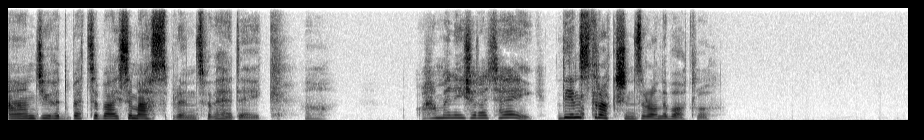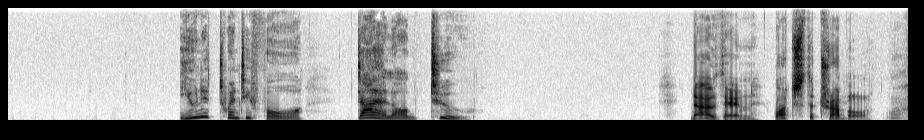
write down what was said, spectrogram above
and you had better buy some aspirins for the headache. Ah. How many should I take? The instructions are on the bottle. Unit 24, Dialogue 2. Now then, what's the trouble? Oh,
